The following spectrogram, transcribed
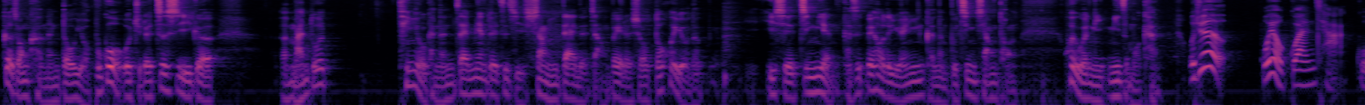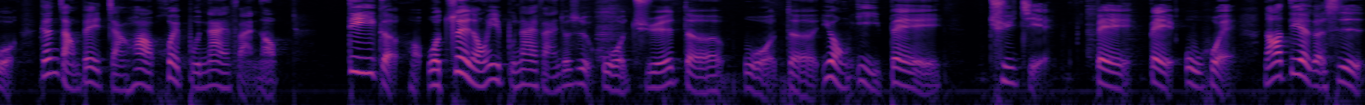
各种可能都有。不过，我觉得这是一个呃蛮多。听友可能在面对自己上一代的长辈的时候，都会有的一些经验，可是背后的原因可能不尽相同。慧文，你你怎么看？我觉得我有观察过，跟长辈讲话会不耐烦哦。第一个，我最容易不耐烦，就是我觉得我的用意被曲解、被被误会。然后第二个是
